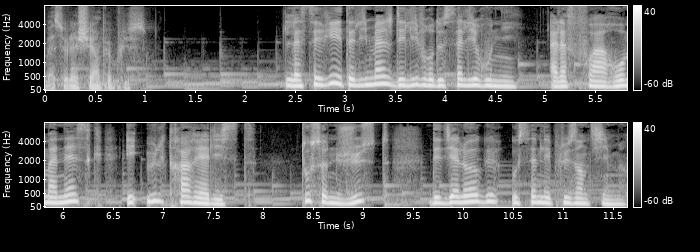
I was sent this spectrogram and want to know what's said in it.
bah, se lâcher un peu plus. La série est à l'image des livres de Sally Rooney, à la fois romanesque et ultra réaliste. Tout sonne juste, des dialogues aux scènes les plus intimes.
